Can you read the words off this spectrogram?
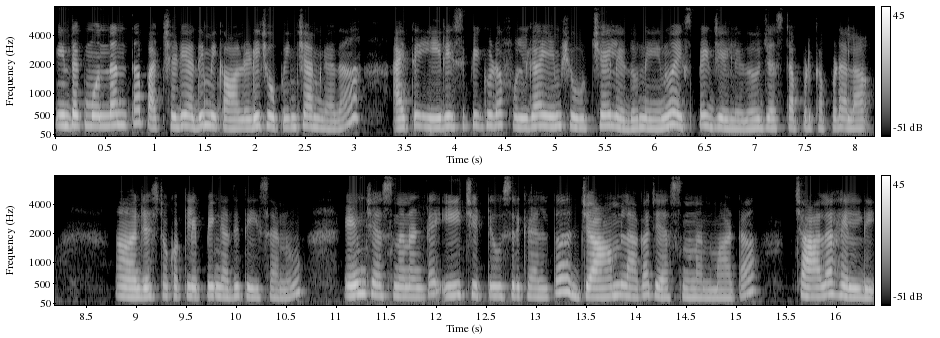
ఇంతకు ముందంతా పచ్చడి అది మీకు ఆల్రెడీ చూపించాను కదా అయితే ఈ రెసిపీ కూడా ఫుల్గా ఏం షూట్ చేయలేదు నేను ఎక్స్పెక్ట్ చేయలేదు జస్ట్ అప్పటికప్పుడు అలా జస్ట్ ఒక క్లిప్పింగ్ అది తీశాను. ఏం చేస్తున్నానంటే ఈ చిట్టి ఉసిరికాయలతో జామ్ లాగా చేస్తున్నాను అనమాట చాలా హెల్దీ.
